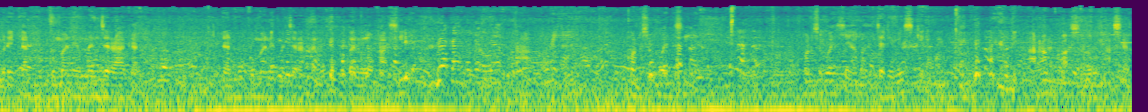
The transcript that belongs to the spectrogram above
Memberikan hukuman yang menjerahkan dan hukuman yang menjerahkan itu bukan lokasi tapi konsekuensi. Konsekuensi apa? Jadi miskin. Dirampas seluruh aset.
